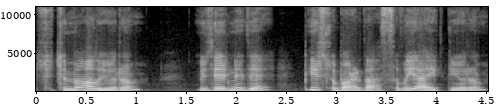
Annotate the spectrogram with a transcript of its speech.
sütümü alıyorum. Üzerine de bir su bardağı sıvı yağ ekliyorum.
